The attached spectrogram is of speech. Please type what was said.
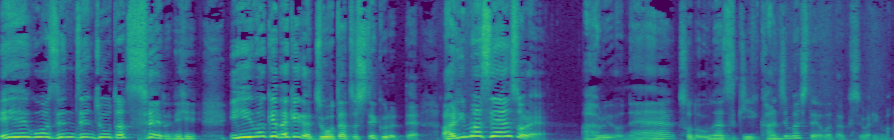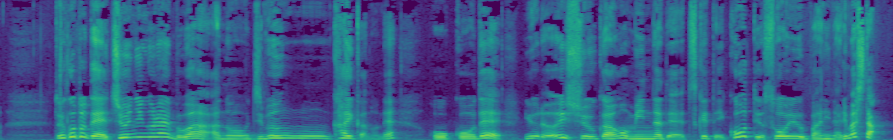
英語は全然上達しないのに、言い訳だけが上達してくるって。ありませんそれ。あるよね。そのうなずき感じましたよ、私は今。ということで、チューニングライブは、あの、自分開花のね、方向で、ゆるい習慣をみんなでつけていこうっていう、そういう場になりました。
